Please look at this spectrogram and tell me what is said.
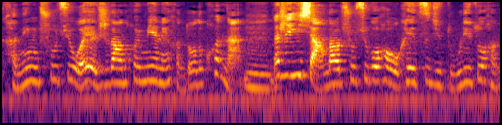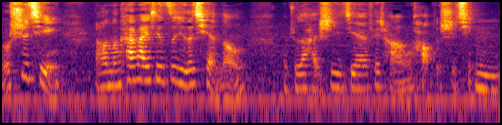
肯定出去，我也知道会面临很多的困难。嗯，但是一想到出去过后，我可以自己独立做很多事情，然后能开发一些自己的潜能，我觉得还是一件非常好的事情。嗯，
